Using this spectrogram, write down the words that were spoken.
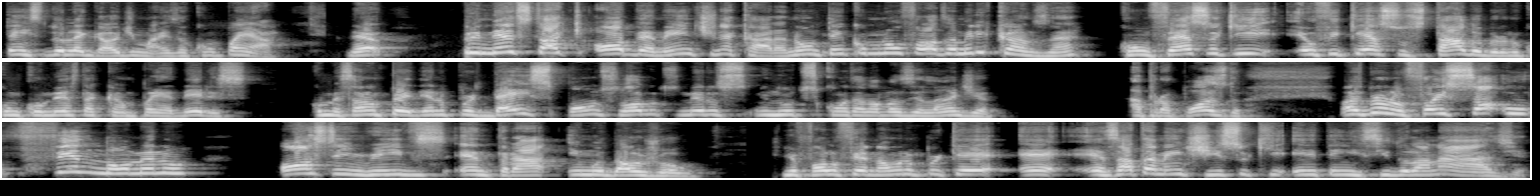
tem sido legal demais acompanhar. Né? Primeiro destaque, obviamente, né, cara, não tem como não falar dos americanos, né? Confesso que eu fiquei assustado, Bruno, com o começo da campanha deles. Começaram perdendo por 10 pontos logo nos primeiros minutos contra a Nova Zelândia, a propósito. Mas, Bruno, foi só o fenômeno Austin Reeves entrar e mudar o jogo. E eu falo fenômeno porque é exatamente isso que ele tem sido lá na Ásia.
